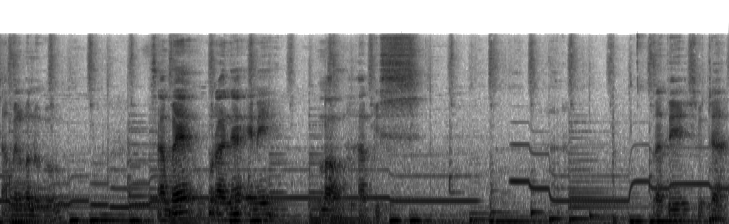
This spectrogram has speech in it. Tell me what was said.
sambil menunggu sampai ukurannya ini nol habis. Berarti sudah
